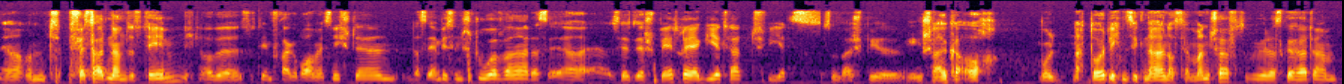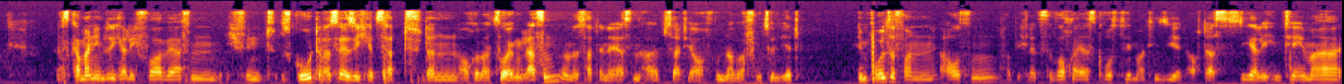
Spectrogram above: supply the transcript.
Ja, und festhalten am System. Ich glaube, Systemfrage brauchen wir jetzt nicht stellen, dass er ein bisschen stur war, dass er sehr, sehr spät reagiert hat, wie jetzt zum Beispiel gegen Schalke auch wohl nach deutlichen Signalen aus der Mannschaft, so wie wir das gehört haben. Das kann man ihm sicherlich vorwerfen. Ich finde es gut, dass er sich jetzt hat dann auch überzeugen lassen und es hat in der ersten Halbzeit ja auch wunderbar funktioniert. Impulse von außen habe ich letzte Woche erst groß thematisiert. Auch das ist sicherlich ein Thema.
